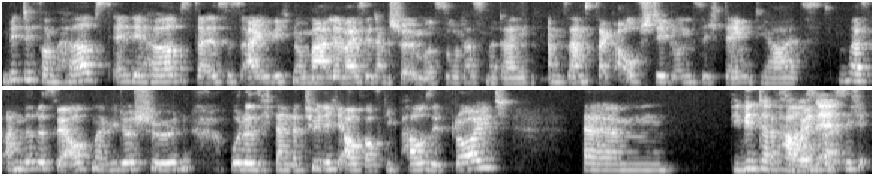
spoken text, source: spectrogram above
Mitte vom Herbst, Ende Herbst, da ist es eigentlich normalerweise dann schon immer so, dass man dann am Samstag aufsteht und sich denkt, ja, jetzt was anderes wäre auch mal wieder schön. Oder sich dann natürlich auch auf die Pause freut. Ähm, Die dass Winterpause. sich,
